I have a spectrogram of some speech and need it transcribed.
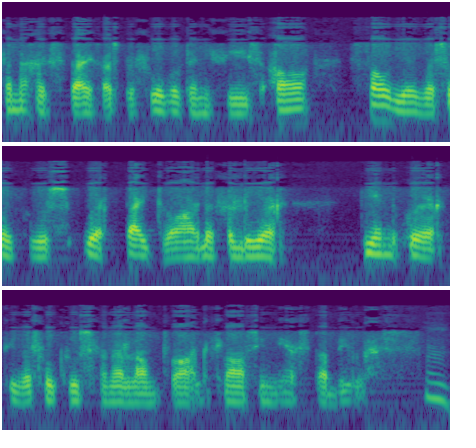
vinniger styg as byvoorbeeld in die VSA, sal jou wisselkoers oor tyd waarde verloor teenoor die wisselkoers van 'n land waar inflasie meer stabiel is. Hmm.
